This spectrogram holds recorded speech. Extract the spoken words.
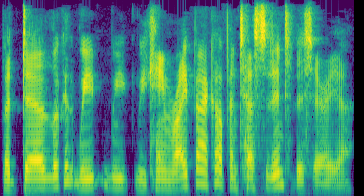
But uh, look at, we, we, we came right back up and tested into this area.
